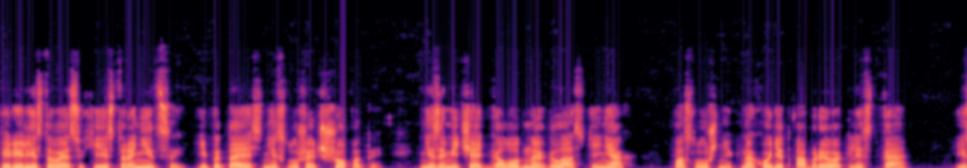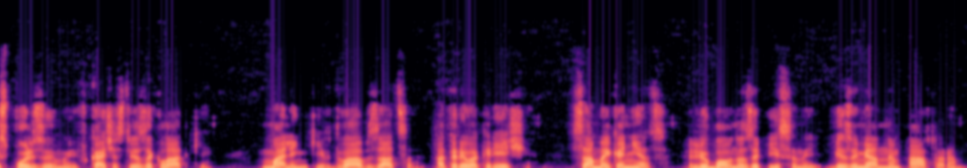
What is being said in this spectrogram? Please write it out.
Перелистывая сухие страницы и пытаясь не слушать шепоты, не замечать голодных глаз в тенях, послушник находит обрывок листка, используемый в качестве закладки. Маленький в два абзаца, отрывок речи. Самый конец, любовно записанный безымянным автором.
